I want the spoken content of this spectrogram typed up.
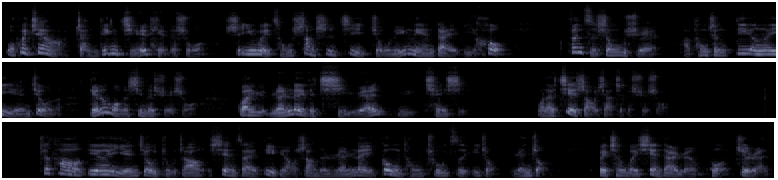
我会这样啊，斩钉截铁地说，是因为从上世纪九零年代以后，分子生物学啊，通称 DNA 研究呢，给了我们新的学说，关于人类的起源与迁徙。我来介绍一下这个学说。这套 DNA 研究主张，现在地表上的人类共同出自一种人种，被称为现代人或智人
